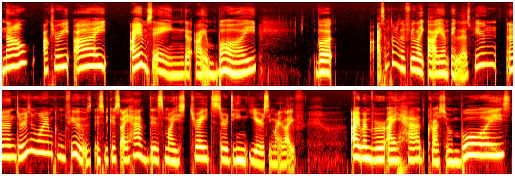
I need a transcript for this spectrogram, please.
now actually I I am saying that I am bi, but I sometimes I feel like I am a lesbian, and the reason why I'm confused is because I had this my straight 13 years in my life. I remember I had crush on boys,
